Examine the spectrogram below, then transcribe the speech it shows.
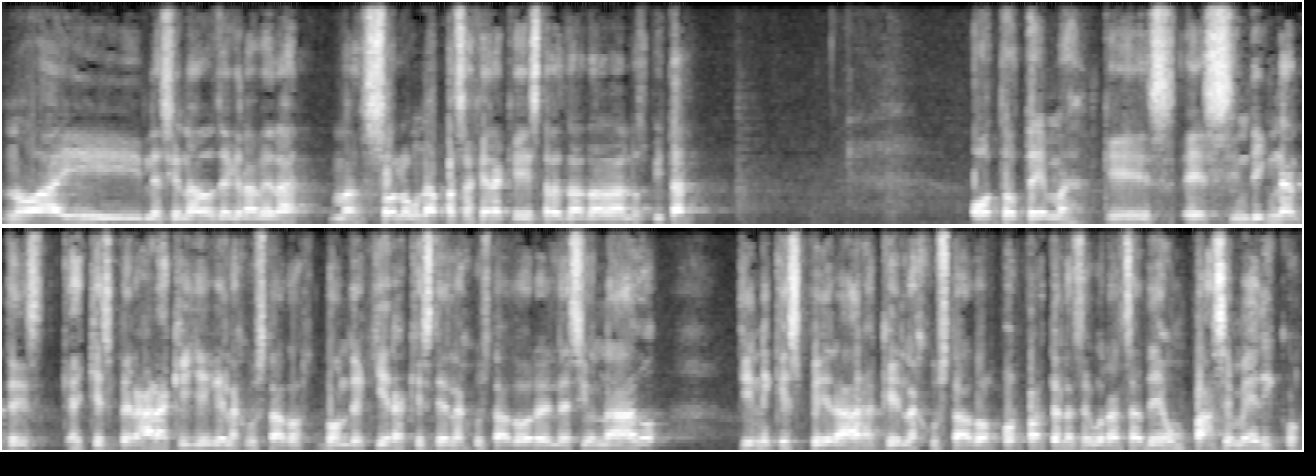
no hay lesionados de gravedad, más solo una pasajera que es trasladada al hospital. Otro tema que es, es indignante es que hay que esperar a que llegue el ajustador. Donde quiera que esté el ajustador, el lesionado, tiene que esperar a que el ajustador por parte de la aseguranza dé un pase médico.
